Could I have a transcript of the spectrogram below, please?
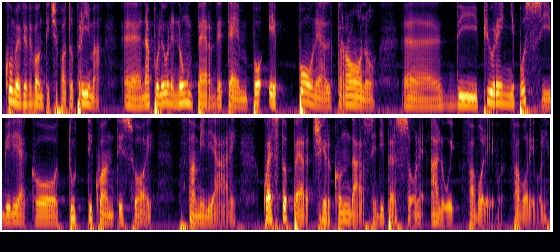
Come vi avevo anticipato prima, eh, Napoleone non perde tempo e pone al trono eh, di più regni possibili, ecco, tutti quanti i suoi familiari. Questo per circondarsi di persone a lui favorevoli.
